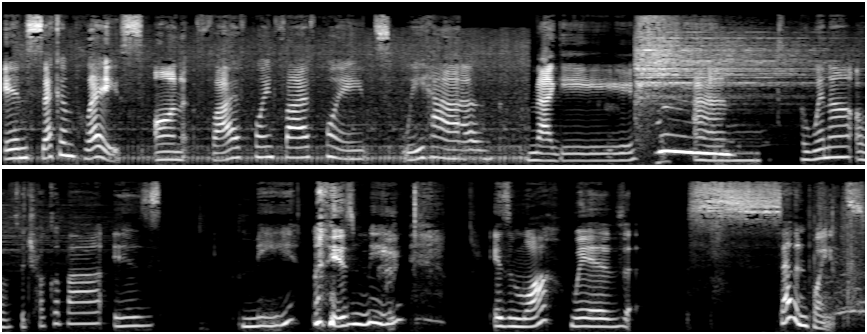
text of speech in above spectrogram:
In second place on 5.5 points, we have Maggie. And the winner of the chocolate bar is me. is me. Is moi with seven points.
